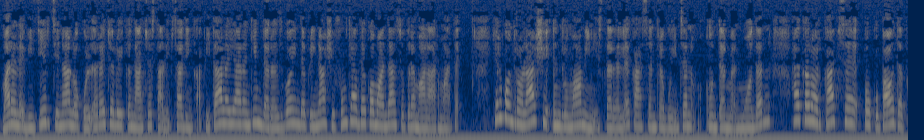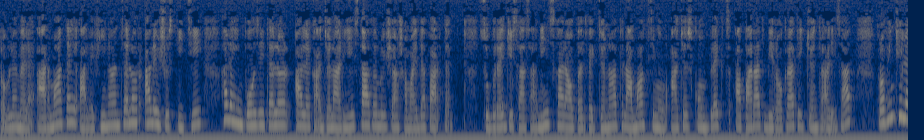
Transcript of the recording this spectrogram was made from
Marele vizir ținea locul regelui când acesta lipsa din capitală, iar în timp de război îndeplinea și funcția de comandant suprem al armatei. El controla și îndruma ministerele ca să întrebuințe un termen modern, al căror capi se ocupau de problemele armatei, ale finanțelor, ale justiției, ale impozitelor, ale cancelariei statului și așa mai departe. Sub regii sasaniți, care au perfecționat la maximum acest complex aparat birocratic centralizat, provinciile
